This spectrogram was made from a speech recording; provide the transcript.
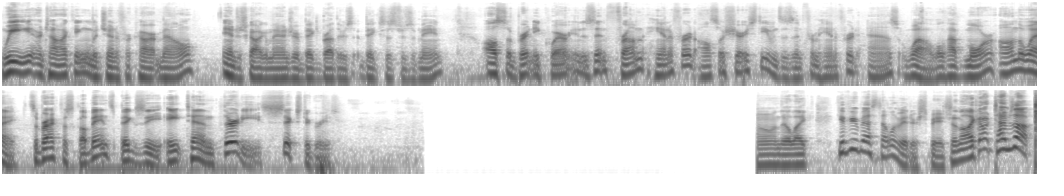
We are talking with Jennifer Cartmell, Andrew Scoggin, manager of Big Brothers Big Sisters of Maine. Also, Brittany Quirion is in from Hannaford. Also, Sherri Stevens is in from Hannaford as well. We'll have more on the way. It's a Breakfast Club. Maine's Big Z, 810, 36 degrees. Oh, and they're like, give your best elevator speech. And they're like, oh, time's up.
